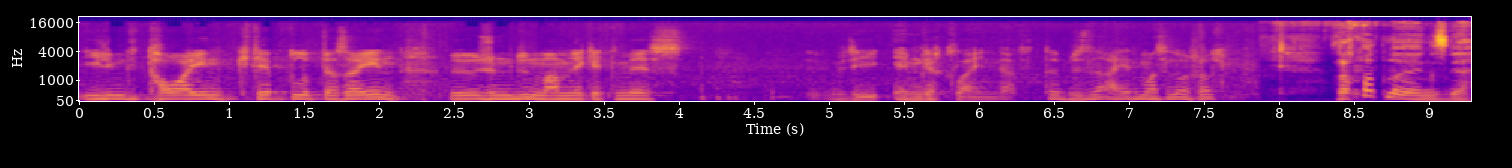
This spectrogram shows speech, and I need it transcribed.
илимди табайын китеп кылып жазайын өзүмдүн мамлекетиме эмгек кылайын деп атат да. Биздин айырым маселе ошол. Рахмат маегиңизге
